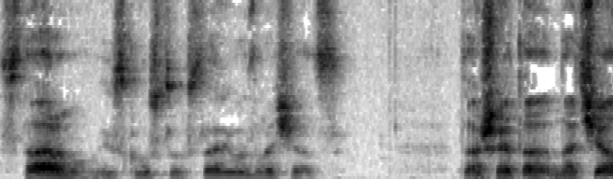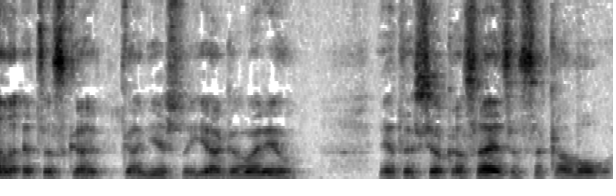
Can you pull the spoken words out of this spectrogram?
Старому искусству стали возвращаться. Так что это начало, это, конечно, я говорил, это все касается Соколова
